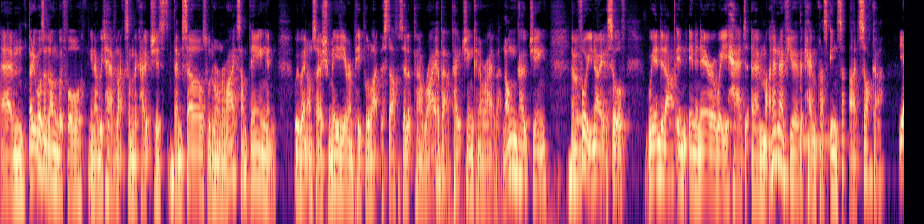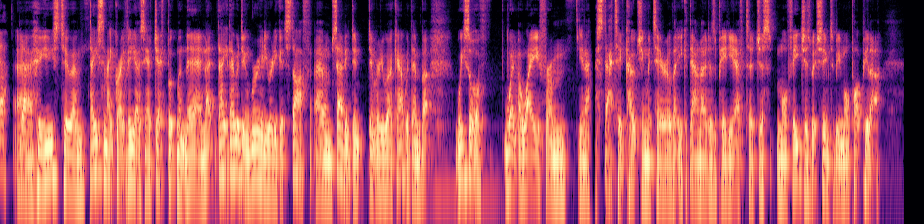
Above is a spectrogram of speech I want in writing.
Um, but it wasn't long before, you know, we'd have like some of the coaches themselves would want to write something and we went on social media and people liked the stuff and said, look, can I write about coaching? Can I write about non-coaching? And before you know it, it's sort of, we ended up in, in an era where you had, um, I don't know if you ever came across Inside Soccer. Yeah, uh, yeah. Who used to, um, they used to make great videos. You had Jeff Bookman there and that, they, they were doing really, really good stuff. Um, yeah. sadly didn't, didn't really work out with them, but we sort of went away from, you know, static coaching material that you could download as a PDF to just more features, which seemed to be more popular.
